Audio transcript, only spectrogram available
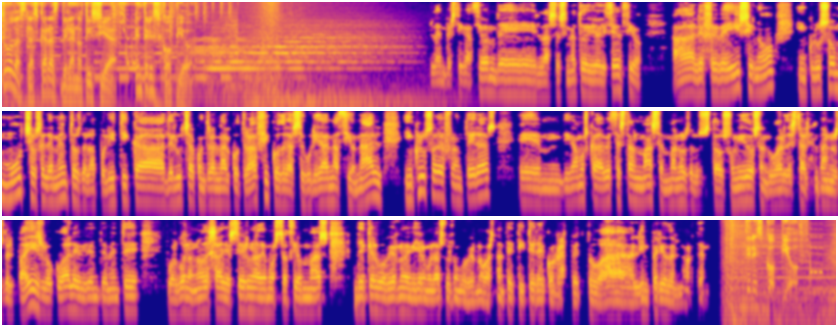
Todas las caras de la noticia en Telescopio la investigación del asesinato de Villavicencio al FBI, sino incluso muchos elementos de la política de lucha contra el narcotráfico, de la seguridad nacional, incluso de fronteras, em, digamos, cada vez están más en manos de los Estados Unidos en lugar de estar en manos del país, lo cual evidentemente, pues bueno, no deja de ser una demostración más de que el gobierno de Guillermo Lasso es un gobierno bastante títere con respecto al Imperio del Norte. Telescopio.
